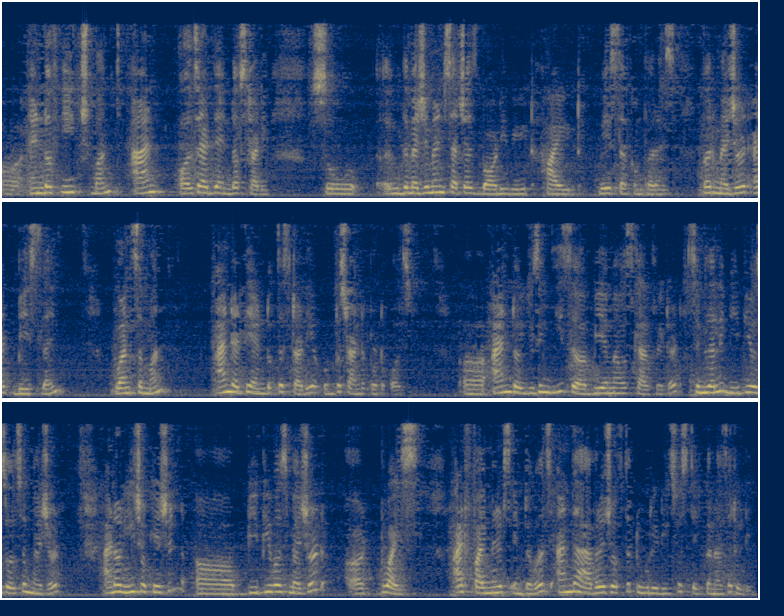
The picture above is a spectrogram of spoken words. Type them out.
uh, end of each month and also at the end of study. So uh, the measurements such as body weight, height, waist circumference were measured at baseline once a month and at the end of the study according to standard protocols. Uh, and uh, using these uh, BMI was calculated. Similarly, BP was also measured and on each occasion BP was measured twice at 5 minutes intervals and the average of the two readings was taken as a reading.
